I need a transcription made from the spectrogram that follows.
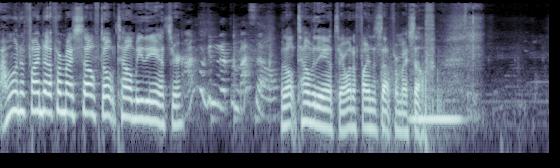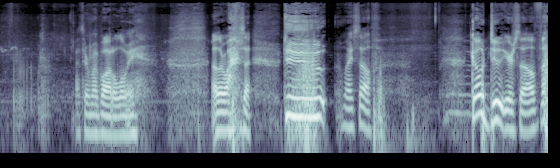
I want to find out for myself. Don't tell me the answer. I'm looking it up for myself. Well, don't tell me the answer. I want to find this out for myself. I threw my bottle away. Otherwise, I do myself. Go do it yourself.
